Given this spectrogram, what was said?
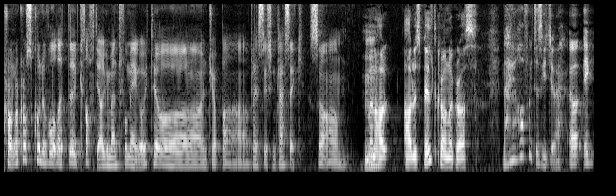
Chrono Cross kunne vært et eh, kraftig argument for meg òg til å kjøpe PlayStation Classic. Så Men har, har du spilt Chrono Cross? Nei, jeg har faktisk ikke det. Eh, Jeg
